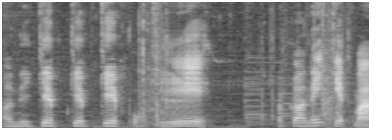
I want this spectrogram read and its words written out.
อันนี้เก็บเก็บเก็บโอเค แล้วก็อันนี่เก็บมา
